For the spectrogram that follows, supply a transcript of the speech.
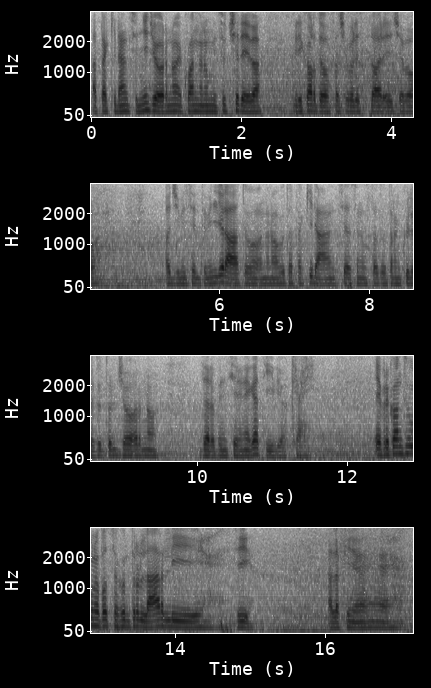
attacchi d'ansia ogni giorno e quando non mi succedeva, mi ricordo facevo le storie, dicevo oggi mi sento migliorato, non ho avuto attacchi d'ansia, sono stato tranquillo tutto il giorno, zero pensieri negativi, ok. E per quanto uno possa controllarli, sì, alla fine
